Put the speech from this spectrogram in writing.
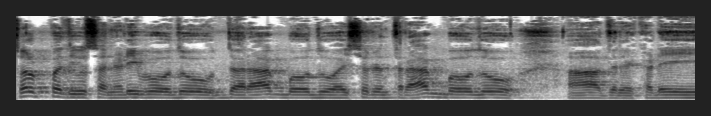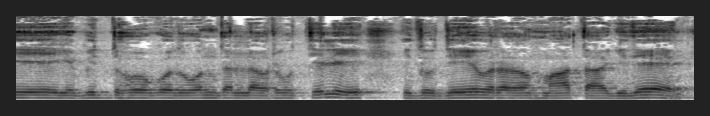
ಸ್ವಲ್ಪ ದಿವಸ ನಡಿಬೋದು, ಉದ್ಧಾರ ಆಗ್ಬೋದು ಐಶ್ವರ್ಯಂತರಾಗ್ಬೋದು ಆದರೆ ಕಡೆಗೆ ಬಿದ್ದು ಹೋಗೋದು ಒಂದಲ್ಲ ವೃತ್ತಿಯಲ್ಲಿ ಇದು ದೇವರ ಮಾತಾಗಿದೆ.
